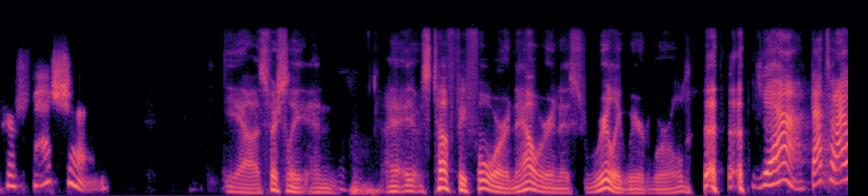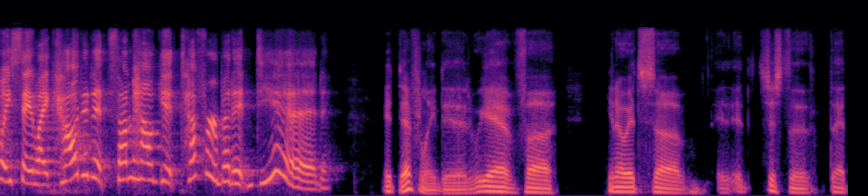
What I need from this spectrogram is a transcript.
profession yeah especially and it was tough before and now we're in this really weird world yeah that's what i always say like how did it somehow get tougher but it did it definitely did. We have uh you know it's uh it's just the that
